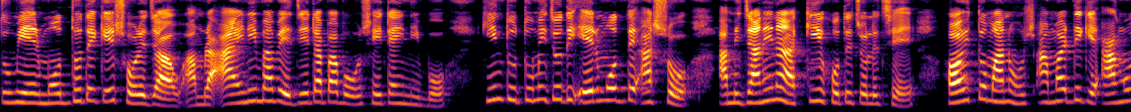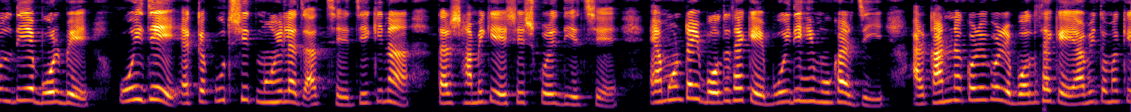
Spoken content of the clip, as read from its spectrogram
তুমি এর মধ্য থেকে সরে যাও। আমরা আইনিভাবে যেটা পাবো সেটাই নিব। কিন্তু তুমি যদি এর মধ্যে আসো, আমি জানি না কি হতে চলেছে। হয়তো মানুষ আমার দিকে আঙুল দিয়ে বলবে, ওই যে একটা কুৎসিত মহিলা যাচ্ছে যে কিনা তার স্বামীকে শেষ করে দিয়েছে। এমনটাই বলতে থাকে বৈদেহী মুখার্জি। আর কান্না করে করে বলতে থাকে, আমি তোমাকে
